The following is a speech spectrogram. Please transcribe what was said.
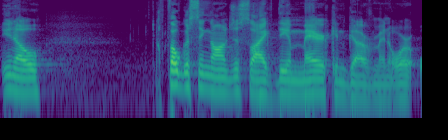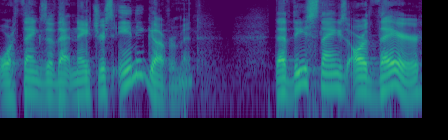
you know, focusing on just like the American government or, or things of that nature. It's any government. That these things are there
